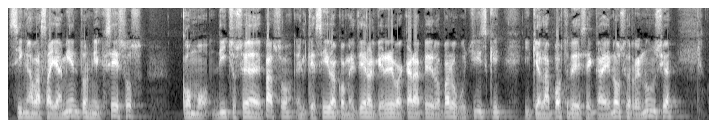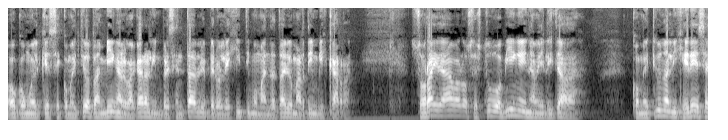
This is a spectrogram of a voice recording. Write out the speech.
sin avasallamientos ni excesos, como, dicho sea de paso, el que se iba a cometer al querer vacar a Pedro Pablo Kuczynski y que a la postre desencadenó su renuncia, o como el que se cometió también al vacar al impresentable pero legítimo mandatario Martín Vizcarra. Zoraida Ábalos estuvo bien e inhabilitada. ¿Cometió una ligereza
